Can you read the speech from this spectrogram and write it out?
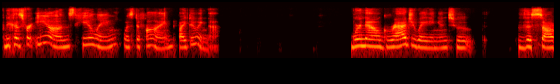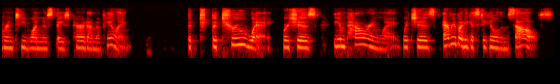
Because for eons, healing was defined by doing that. We're now graduating into the sovereignty oneness based paradigm of healing the, the true way which is the empowering way which is everybody gets to heal themselves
